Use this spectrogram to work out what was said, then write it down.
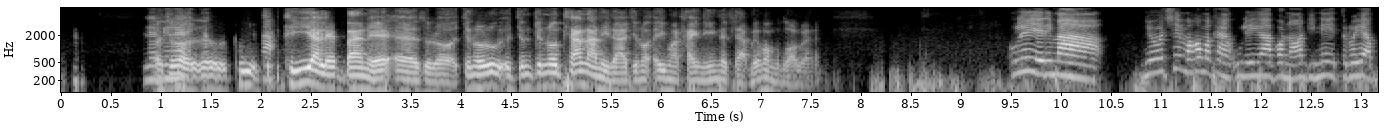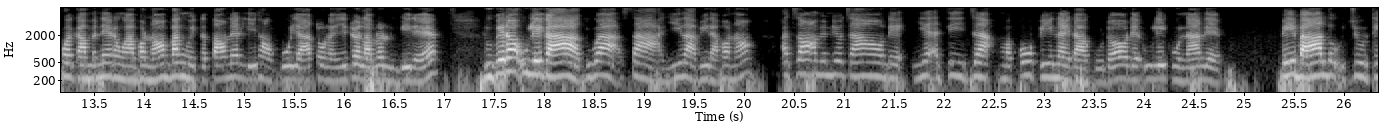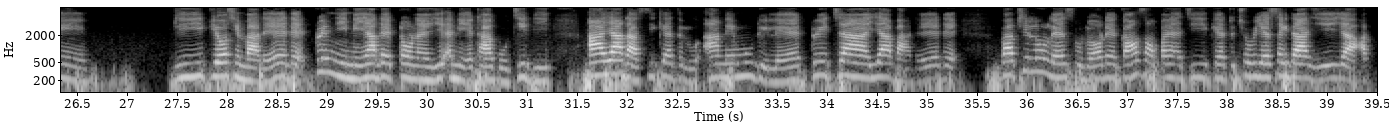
လဲ အဲ ပင် ဆို လဲ တော့ခီခီးရလည်းပန်းတယ်အဲဆိုတော့ကျွန်တော်တို့ကျွန်ကျွန်တော်ဖျားနာနေတာကျွန်တော်အိမ်မှာထိုင်နေနေဖျားဘယ်မှမသွားပဲနဲ့ ဦးလေးရေဒီမှာ မျိုးချင်းမဟုတ်မခံဦးလေးကပေါ့နော်ဒီနေ့သူတို့ရဲ့အဖွဲကမနေ့တုန်းကပေါ့နော်ဘတ်ငွေ14900တော်လန်ရေးအတွက်လာပြီးတော့လူပေးတယ်လူပေးတော့ဦးလေးကသူကစာရေးလာပေးတာပေါ့နော်အကြောင်းအမျိုးမျိုးကြောင့်တဲ့ရဲ့အတိအကျမပို့ပေးနိုင်တာကိုတော့တဲ့ဦးလေးကနားလေပေးပါလို့အကျိုးတင်ပြီးပြောချင်ပါတယ်တဲ့တွေ့မြင်နေရတဲ့တော်လန်ရေးအနေအထားကိုကြည့်ပြီးအားရတာစီးကက်တယ်လို့အားနည်းမှုတွေလည်းတွေးကြရပါတယ်တဲ့ဘာဖြစ်လို့လဲဆိုတော့တဲ့ကောင်းဆောင်ပိုင်းအကြီးအကဲတချို့ရဲ့စိတ်ဓာတ်ရေးရအ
